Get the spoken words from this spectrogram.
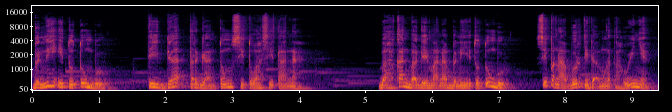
Benih itu tumbuh tidak tergantung situasi tanah. Bahkan bagaimana benih itu tumbuh, si penabur tidak mengetahuinya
